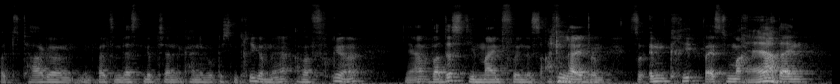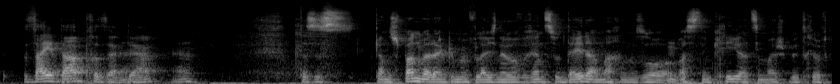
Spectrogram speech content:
heutzutage, jedenfalls im Westen gibt es ja keine wirklichen Kriege mehr, aber früher, ja, war das die Mindfulness-Anleitung. So im Krieg, weißt du, mach ja. da dein, sei da präsent, ja. ja. Das ist ganz spannend, weil dann können wir vielleicht eine Referenz zu Data machen, so mhm. was den Krieger zum Beispiel betrifft.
